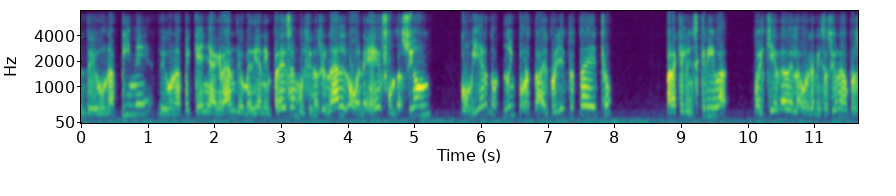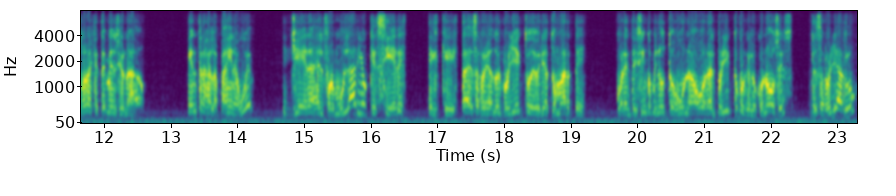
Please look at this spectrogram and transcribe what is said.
de una pyme, de una pequeña, grande o mediana empresa, multinacional, ONG, fundación gobierno, no importa, el proyecto está hecho para que lo inscriba cualquiera de las organizaciones o personas que te he mencionado. Entras a la página web, llenas el formulario, que si eres el que está desarrollando el proyecto debería tomarte 45 minutos, una hora el proyecto porque lo conoces, desarrollarlo,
